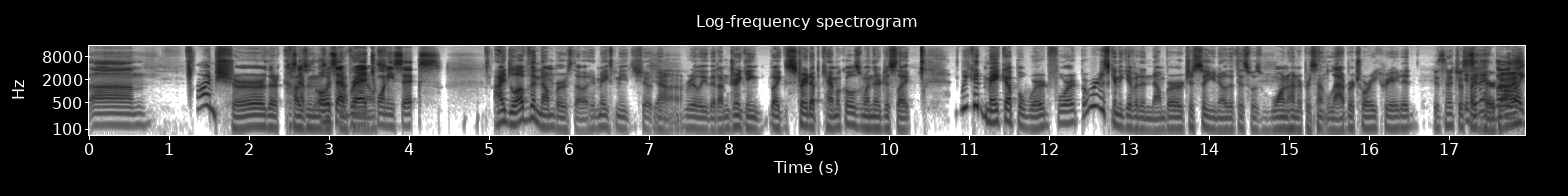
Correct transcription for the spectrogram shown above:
Um, I'm sure they're is that- cousins. oh, if is that Red twenty six? I love the numbers though. It makes me show Yeah. really that I'm drinking like straight up chemicals when they're just like, we could make up a word for it, but we're just going to give it a number just so you know that this was 100% laboratory created. Isn't it just Isn't like hair it though dye? like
